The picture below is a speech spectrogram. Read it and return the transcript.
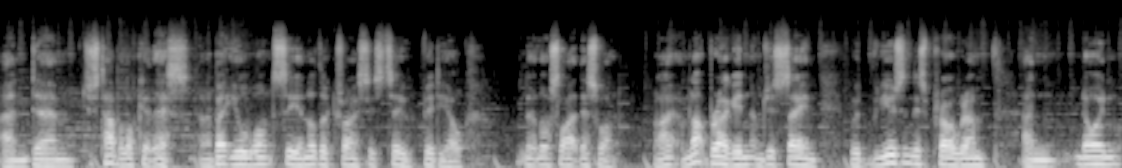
and um, just have a look at this and I bet you won't see another Crysis 2 video that looks like this one right I'm not bragging I'm just saying we're using this program and knowing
